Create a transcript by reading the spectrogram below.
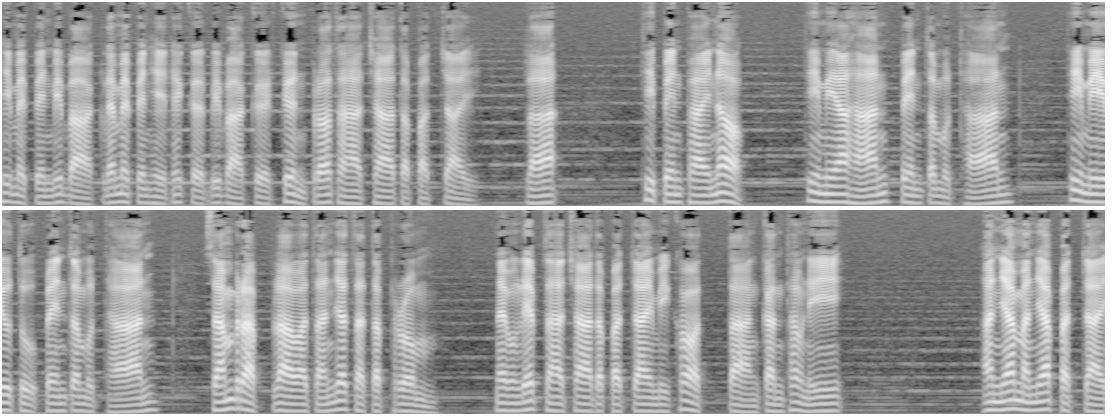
ที่ไม่เป็นวิบากและไม่เป็นเหตุให้เกิดวิบากเกิดขึ้น เพราะสหชาตปัจจัยละที่เป็นภายนอกที่มีอาหารเป็นสมุดฐาน ที่มีอุตุเป็นสมุดฐานสำหรับเราอสัญญาสัตตพรม ในวงเล็บสหชาตปัจจัยมีข้อต่างกันเท่านี้ อัญญมัญญปัจจัย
